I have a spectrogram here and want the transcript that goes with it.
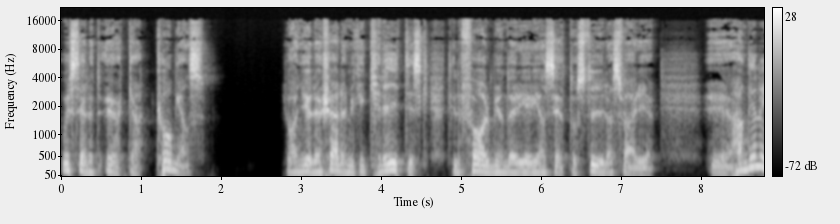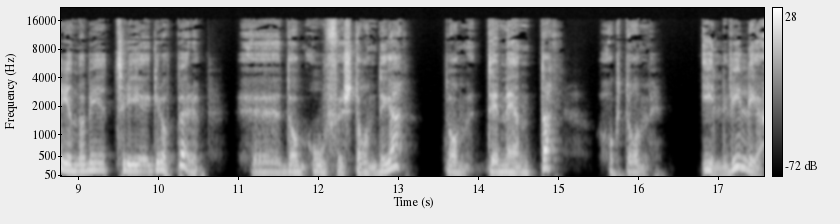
och istället öka kungens. Johan Gyllenstierna är mycket kritisk till förmyndarregeringens sätt att styra Sverige. Eh, han delar in dem i tre grupper. Eh, de oförståndiga, de dementa och de illvilliga.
